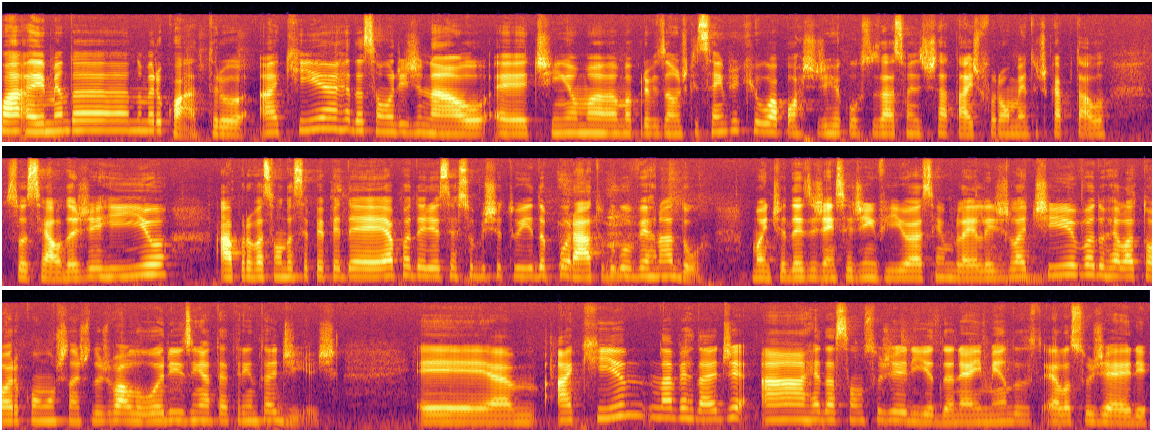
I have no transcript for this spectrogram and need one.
a, emenda número 4. Aqui a redação original é, tinha uma, uma, previsão de que sempre que o aporte de recursos a ações estatais for aumento de capital social da GRIO, a aprovação da CPPDE poderia ser substituída por ato do governador, mantida a exigência de envio à Assembleia Legislativa do relatório constante dos valores em até 30 dias. É, aqui, na verdade, a redação sugerida, né, a emenda, ela sugere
